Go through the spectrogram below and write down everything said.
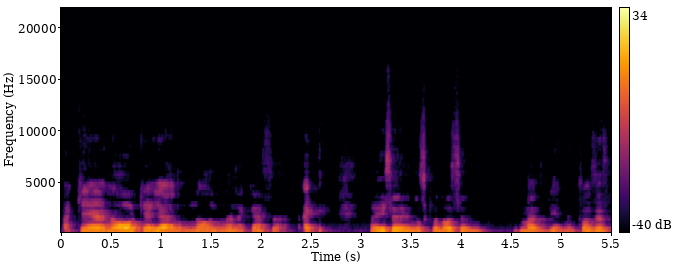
¿Para qué? No, que allá, no, no en la casa. Ahí, ahí se nos conocen más bien. Entonces,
